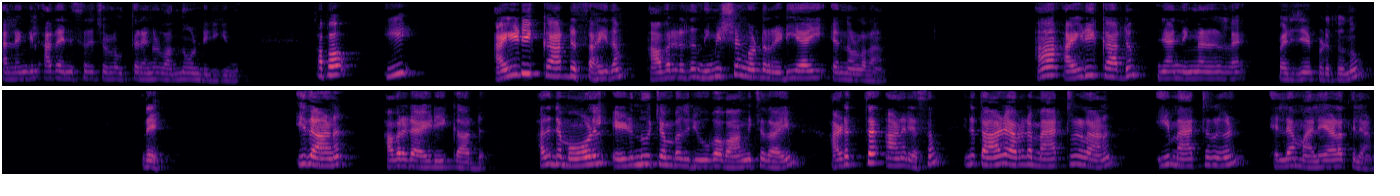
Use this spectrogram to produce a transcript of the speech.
അല്ലെങ്കിൽ അതനുസരിച്ചുള്ള ഉത്തരങ്ങൾ വന്നുകൊണ്ടിരിക്കുന്നു. അപ്പോൾ ഈ ഐ ഡി കാർഡ് സഹിതം അവരുടെ നിമിഷം കൊണ്ട് റെഡിയായി എന്നുള്ളതാണ്. ആ ഐ ഡി കാർഡും ഞാൻ നിങ്ങളെ പരിചയപ്പെടുത്തുന്നു. ദേ ഇതാണ് അവരുടെ ഐ ഡി കാർഡ്. അതിന്റെ മുകളിൽ എഴുന്നൂറ്റമ്പത് രൂപ വാങ്ങിച്ചതായും അടുത്ത ആണ് രസം. ഇതിന്റെ താഴെ അവരുടെ മാറ്ററുകളാണ്. ഈ മാറ്ററുകൾ എല്ലാം മലയാളത്തിലാണ്.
